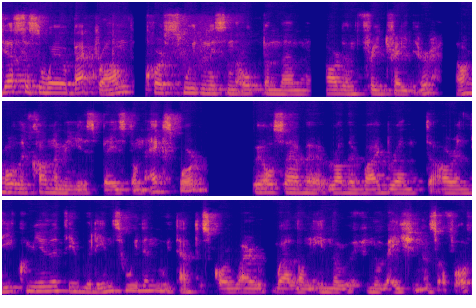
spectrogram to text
Just as a way of background, of course, Sweden is an open and ardent free trader. Our whole economy is based on export. We also have a rather vibrant R&D community within Sweden. We tend to score very well on innovation and so forth.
